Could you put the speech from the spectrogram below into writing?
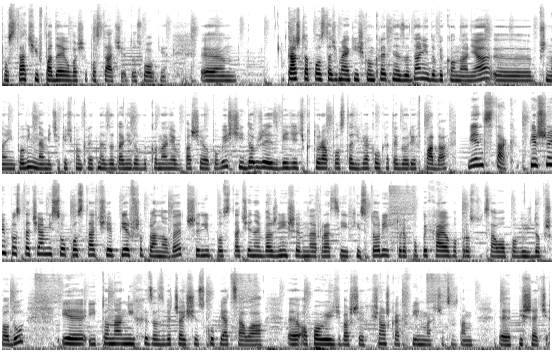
postaci wpadają wasze postacie, dosłownie. Każda postać ma jakieś konkretne zadanie do wykonania, yy, przynajmniej powinna mieć jakieś konkretne zadanie do wykonania w waszej opowieści i dobrze jest wiedzieć, która postać w jaką kategorię wpada. Więc tak, pierwszymi postaciami są postacie pierwszoplanowe, czyli postacie najważniejsze w narracji i w historii, które popychają po prostu całą opowieść do przodu i, i to na nich zazwyczaj się skupia cała e, opowieść w waszych książkach, filmach czy co tam e, piszecie.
